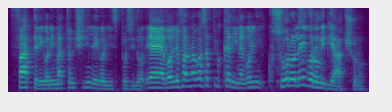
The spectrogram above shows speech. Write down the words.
Fateli con i mattoncini Lego gli espositori. Eh, voglio fare una cosa più carina. Gli... Solo Lego non mi piacciono.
